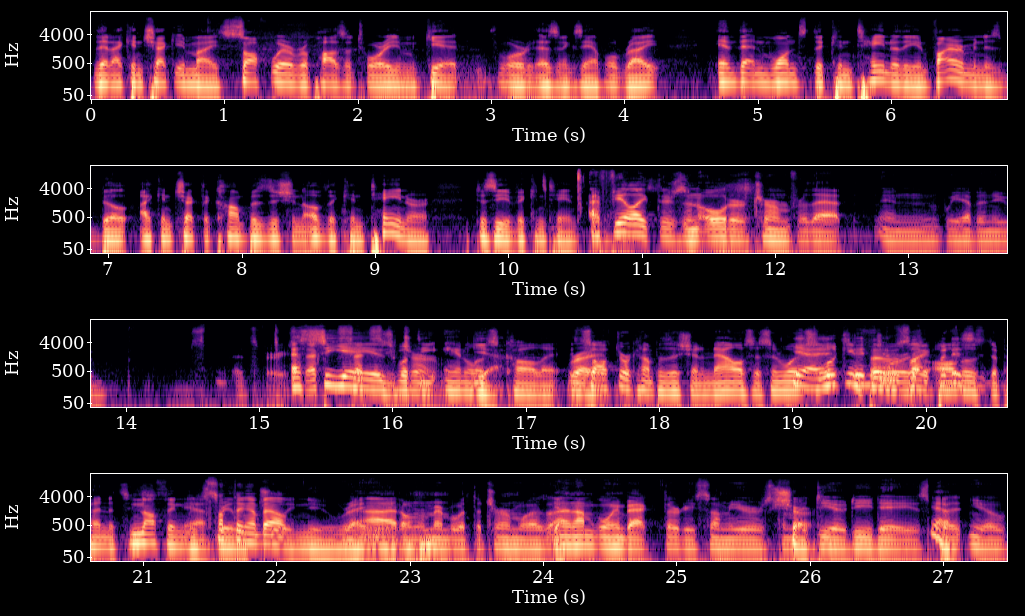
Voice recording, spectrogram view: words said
that I can check in my software repository in Git, or as an example, right? And then once the container, the environment is built, I can check the composition of the container to see if it contains. I feel like there's an older term for that, and we have a new. It's very sex- SCA is what term. the analysts Yeah. call it. Right. software composition analysis. And what Yeah, it's it's- looking it- for but is like- all but those dependencies. Nothing Yeah. that's something really, about truly new, right? I don't remember what the term was, Yeah. and I'm going back 30 some years to Sure. my DoD days. Yeah. But you know,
